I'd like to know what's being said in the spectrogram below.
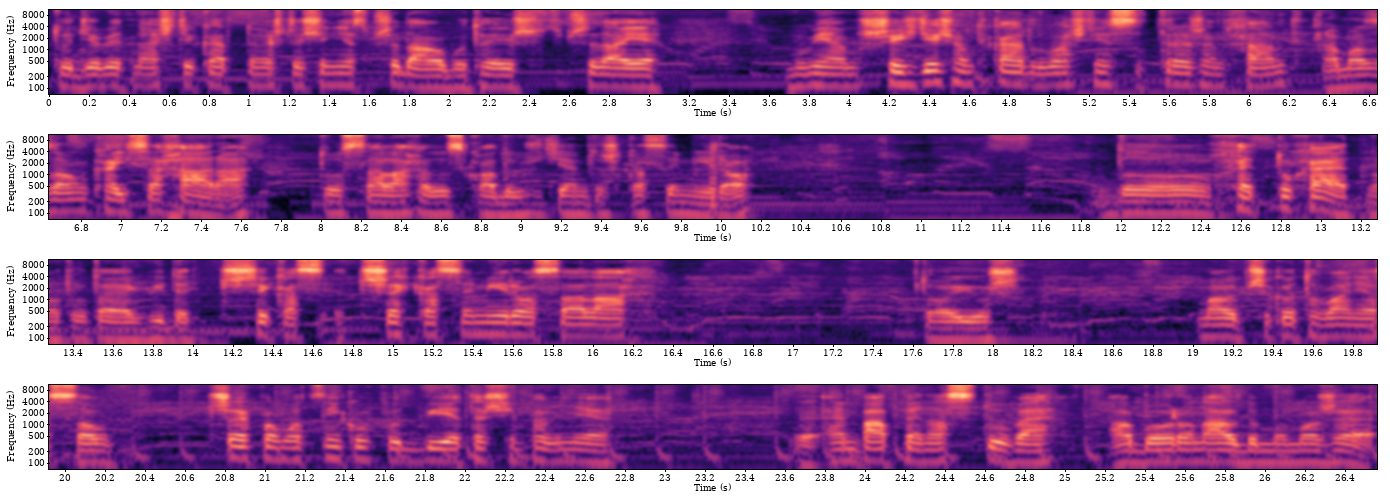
Tu 19 kart no jeszcze się nie sprzedało, bo to już sprzedaję, bo miałem 60 kart właśnie z Treasure Hunt, Amazonka i Sahara. Tu Salaha do składu wrzuciłem też Casemiro. Do head to head, no tutaj jak widać trzy kas trzech Casemiro, Salah. To już małe przygotowania są. Trzech pomocników podbije też pewnie e, Mbappe na stówę albo Ronaldo, bo może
